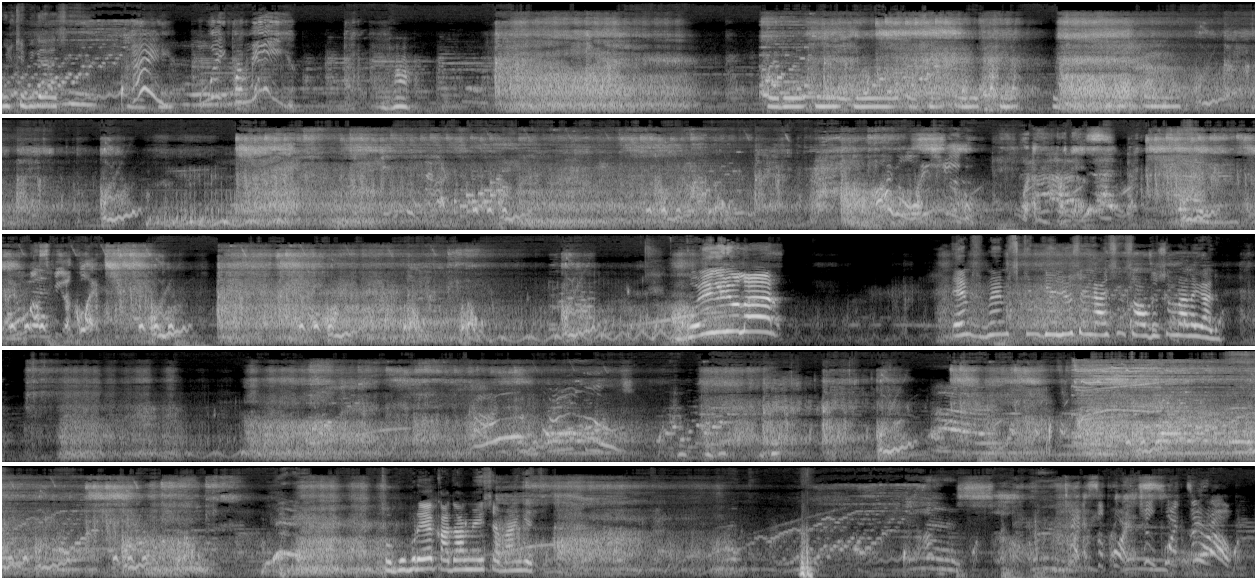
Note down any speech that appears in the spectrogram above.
Ulti bir gelsin. Hey, wait for me. Gelsin saldırsın ben de geldim. Topu buraya kadar neyse ben getirdim. Support 2.0.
